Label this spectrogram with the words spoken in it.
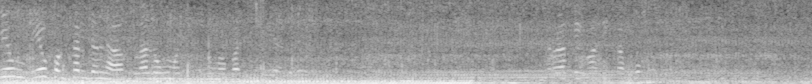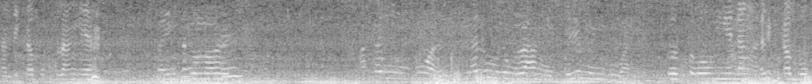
Yung, yung pagkandalak, lalong mabat siya. Maraming alikabok. Lang yan. Thank you, Lord. Asan yung buwan? Ano mo yung langit? Yun yung buwan. Tutuungin ang alikabok.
